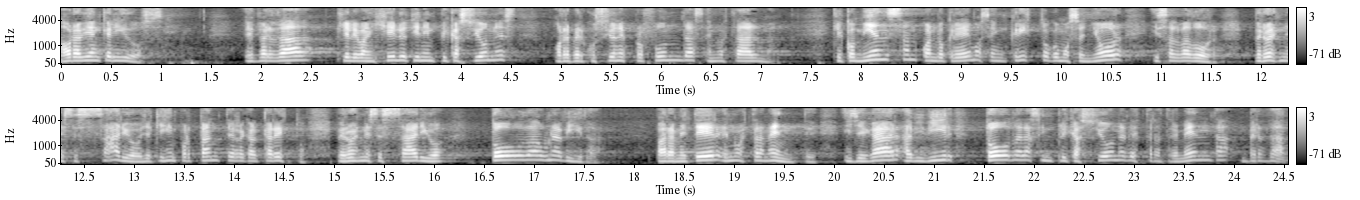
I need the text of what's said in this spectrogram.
Ahora bien, queridos, es verdad que el evangelio tiene implicaciones o repercusiones profundas en nuestra alma, que comienzan cuando creemos en Cristo como Señor y Salvador. Pero es necesario, y aquí es importante recalcar esto, pero es necesario toda una vida para meter en nuestra mente y llegar a vivir todas las implicaciones de esta tremenda verdad.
